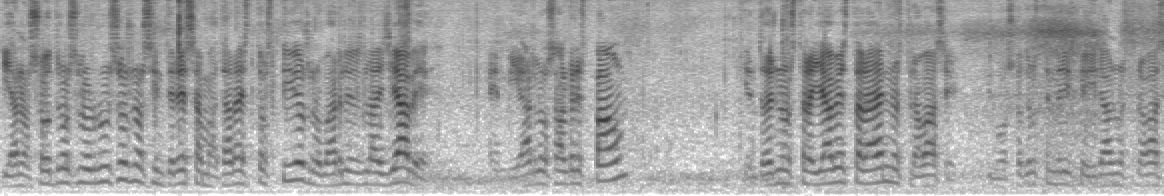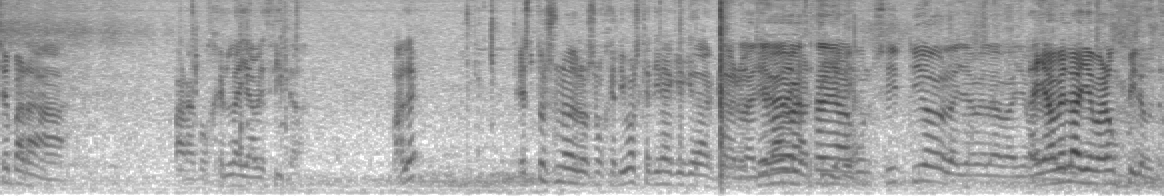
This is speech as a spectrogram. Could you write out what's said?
Y a nosotros los rusos nos interesa matar a estos tíos, robarles la llave, enviarlos al respawn y entonces nuestra llave estará en nuestra base. Y vosotros tendréis que ir a nuestra base para, para coger la llavecita. ¿Vale? Esto es uno de los objetivos que tiene que quedar claro. ¿La llave va a estar en algún sitio o la llave la va a llevar? La llave la llevará un piloto,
